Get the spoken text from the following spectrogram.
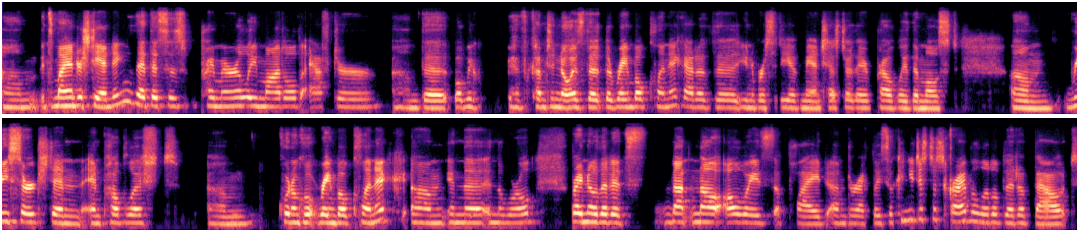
um, it's my understanding that this is primarily modeled after um, the what we have come to know as the, the Rainbow Clinic out of the University of Manchester. They're probably the most um, researched and, and published um, quote unquote rainbow clinic um, in the in the world but i know that it's not not always applied um, directly. So can you just describe a little bit about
